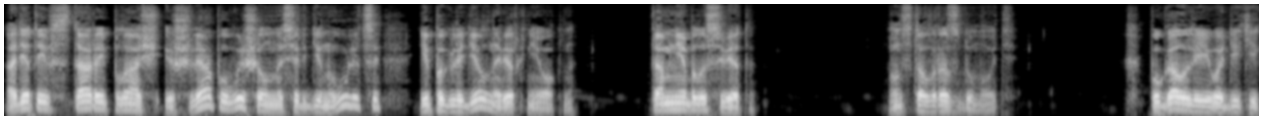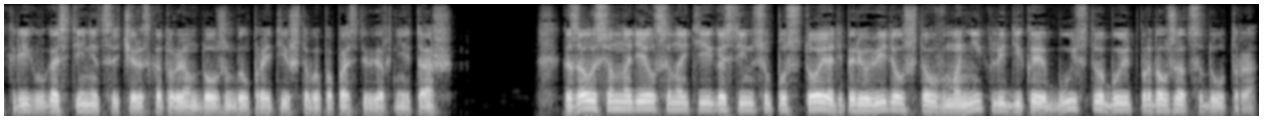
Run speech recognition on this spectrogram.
одетый в старый плащ и шляпу, вышел на середину улицы и поглядел на верхние окна. Там не было света. Он стал раздумывать. Пугал ли его дикий крик в гостинице, через который он должен был пройти, чтобы попасть в верхний этаж? Казалось, он надеялся найти гостиницу пустой, а теперь увидел, что в Маникле дикое буйство будет продолжаться до утра.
